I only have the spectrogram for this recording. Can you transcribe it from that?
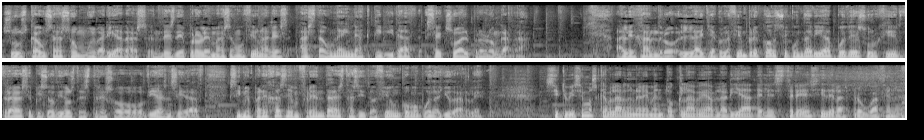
Sus causas son muy variadas, desde problemas emocionales hasta una inactividad sexual prolongada. Alejandro, la eyaculación precoz secundaria puede surgir tras episodios de estrés o de ansiedad. Si mi pareja se enfrenta a esta situación, ¿cómo puedo ayudarle? Si tuviésemos que hablar de un elemento clave, hablaría del estrés y de las preocupaciones.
